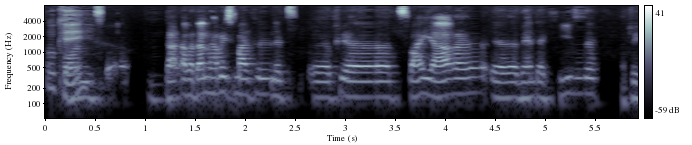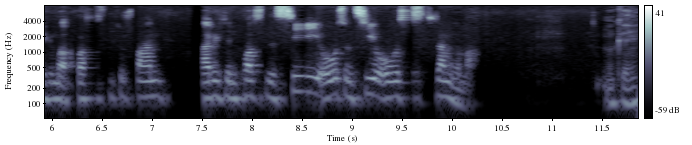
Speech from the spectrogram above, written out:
Okay. Und, äh, dann, aber dann habe ich es mal für, eine, äh, für zwei Jahre äh, während der Krise, natürlich um auch Kosten zu sparen, habe ich den Posten des CEOs und COOs zusammen gemacht. Okay.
